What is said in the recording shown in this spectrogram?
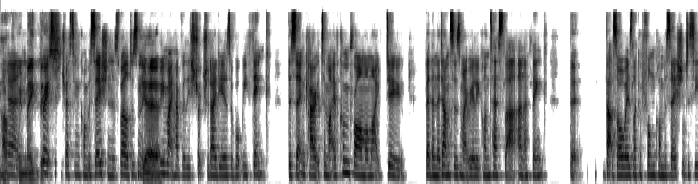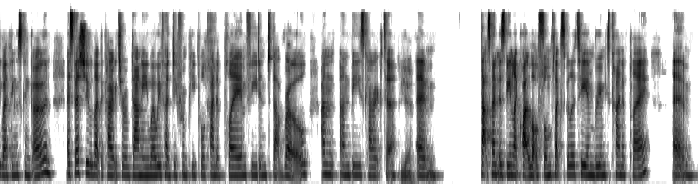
how yeah, can we make this creates interesting conversation as well, doesn't it? Yeah. We might have really structured ideas of what we think the certain character might have come from or might do, but then the dancers might really contest that. And I think that that's always like a fun conversation to see where things can go. And especially with like the character of Danny, where we've had different people kind of play and feed into that role and and B's character. Yeah. Um that's meant there's been like quite a lot of fun flexibility and room to kind of play. Um,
